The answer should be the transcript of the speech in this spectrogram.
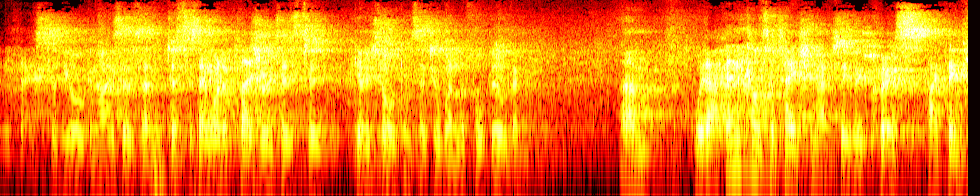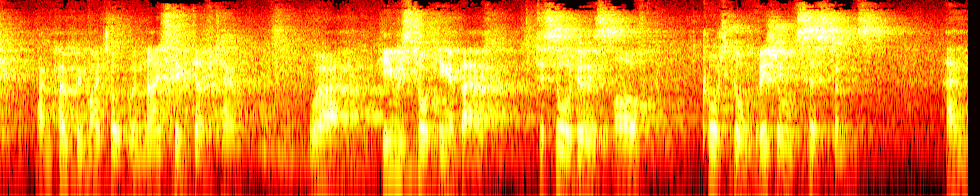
Many thanks to the organisers, and just to say what a pleasure it is to give a talk in such a wonderful building. Um, without any consultation, actually, with Chris, I think I'm hoping my talk will nicely dovetail, where he was talking about disorders of cortical visual systems and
